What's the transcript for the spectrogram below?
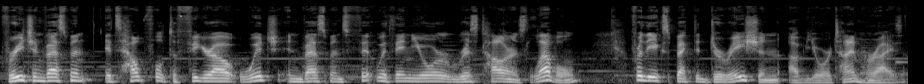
For each investment, it's helpful to figure out which investments fit within your risk tolerance level for the expected duration of your time horizon.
